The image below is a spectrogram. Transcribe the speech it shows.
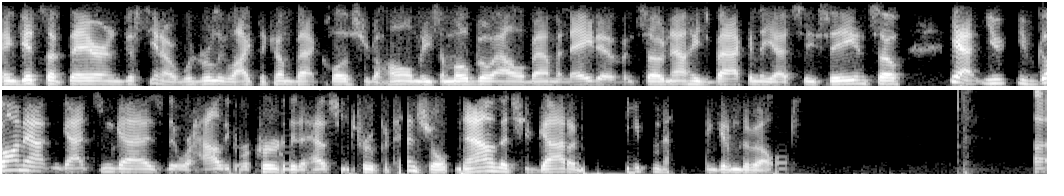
and gets up there and just you know would really like to come back closer to home. He's a Mobile, Alabama native, and so now he's back in the SEC. And so yeah, you you've gone out and got some guys that were highly recruited that have some true potential. Now that you've got to keep them and get them developed. Uh,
